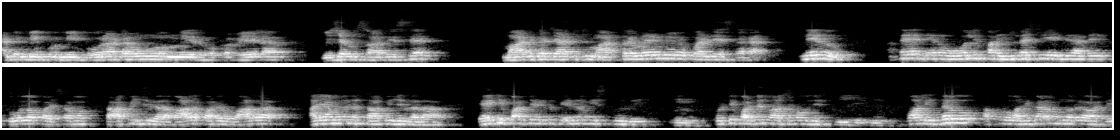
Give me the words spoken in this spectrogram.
అంటే మీ ఇప్పుడు మీ పోరాటం మీరు ఒకవేళ విజయం సాధిస్తే మాదిగ జాతికి మాత్రమే మీరు పనిచేస్తారా లేదు. అంటే నేను ఓన్లీ మన ఇండస్ట్రీ ఏంటిదంటే తోళ్ళ పరిశ్రమ స్థాపించింది కదా. వాళ్ళ పరి వాళ్ళ హయాంలోనే స్థాపించింది కదా. ఎయిటీ పర్సెంట్ కేంద్రం ఇస్తుంది. ట్వంటీ పర్సెంట్ రాష్ట్ర ప్రభుత్వం ఇస్తుంది వాళ్ళిద్దరూ అప్పుడు అధికారం ఉన్నారు కాబట్టి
